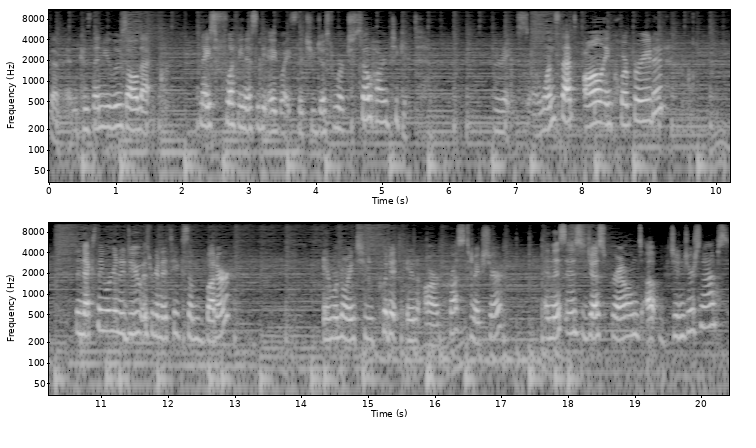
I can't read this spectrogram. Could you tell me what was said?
them in, because then you lose all that nice fluffiness of the egg whites that you just worked so hard to get. All right, so once that's all incorporated, the next thing we're gonna do is we're gonna take some butter and we're going to put it in our crust mixture. And this is just ground up ginger snaps.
